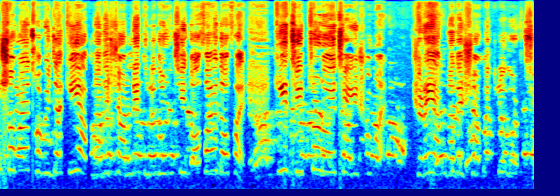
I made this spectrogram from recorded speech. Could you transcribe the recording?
এই সময় ছবিটা কি আপনাদের সামনে তুলে ধরছি? দফায় দফায় কি চিত্র রয়েছে এই সময়? সেটাই আপনাদের সামনে তুলে ধরছি।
